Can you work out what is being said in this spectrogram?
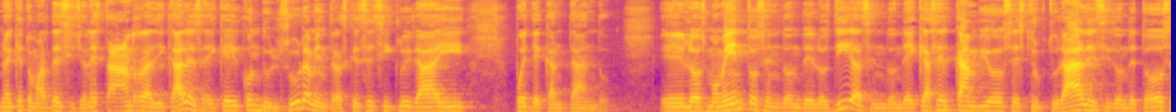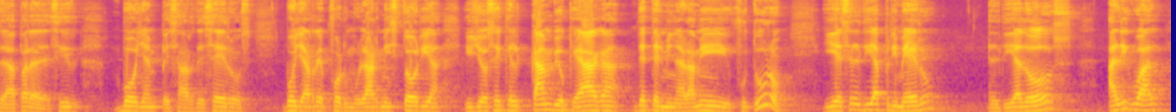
no hay que tomar decisiones tan radicales, hay que ir con dulzura mientras que ese ciclo irá ahí pues decantando. Eh, los momentos en donde, los días en donde hay que hacer cambios estructurales y donde todo se da para decir voy a empezar de ceros, voy a reformular mi historia y yo sé que el cambio que haga determinará mi futuro. Y es el día primero, el día 2, al igual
